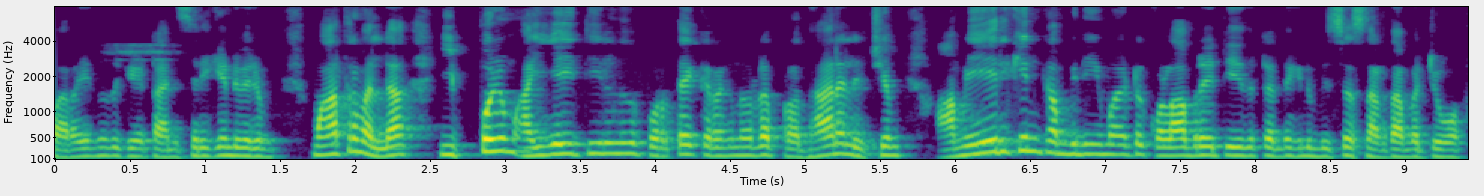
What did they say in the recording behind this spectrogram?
പറയുന്നത് കേട്ട് അനുസരിക്കേണ്ടി വരും. മാത്രമല്ല ഇപ്പോഴും ഐ ഐ ടിയിൽ നിന്ന് പുറത്തേക്ക് ഇറങ്ങുന്നവരുടെ പ്രധാന ലക്ഷ്യം അമേരിക്കൻ കമ്പനിയുമായിട്ട് കൊളാബറേറ്റ് ചെയ്തിട്ട് എന്തെങ്കിലും ബിസിനസ് നടത്താൻ പറ്റുമോ?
